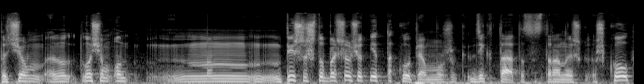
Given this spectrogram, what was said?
Причем, ну, в общем, он пишет, что, в большом счету, нет такой прям уже диктата со стороны школ.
